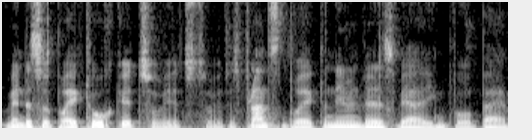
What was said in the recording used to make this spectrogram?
wenn das so ein Projekt hochgeht, so wie jetzt so wie das Pflanzenprojekt, dann nehmen wir, es wäre irgendwo bei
